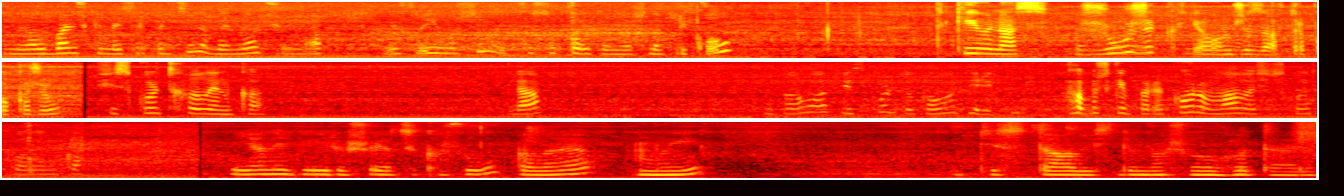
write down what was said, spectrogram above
Це ми на серпантиновій ночі на, на своїй машині. Це ще той, звісно, прикол. Такий у нас жужик, я вам вже завтра покажу. Фізкульт хвилинка. Да? У кого фізкульт, у кого перекур. Бабушки перекору, мами фізкульт хвилинка. Я не вірю, що я це кажу, але ми дістались до нашого готелю.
